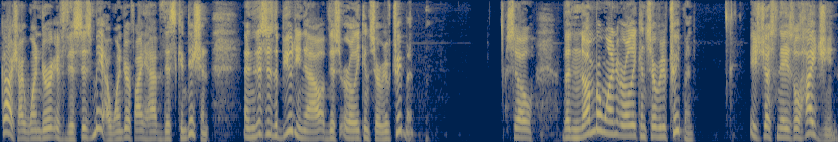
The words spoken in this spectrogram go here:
gosh, I wonder if this is me. I wonder if I have this condition. And this is the beauty now of this early conservative treatment. So the number one early conservative treatment is just nasal hygiene.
